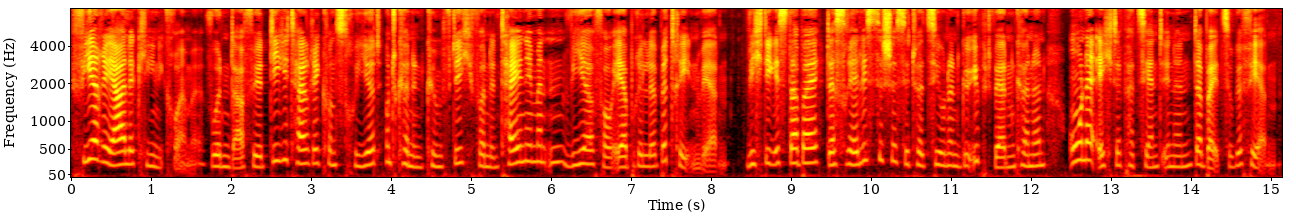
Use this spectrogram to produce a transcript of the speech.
Vier reale Klinikräume wurden dafür digital rekonstruiert und können künftig von den Teilnehmenden via VR-Brille betreten werden. Wichtig ist dabei, dass realistische Situationen geübt werden können, ohne echte Patientinnen dabei zu gefährden.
